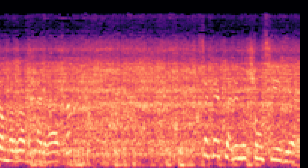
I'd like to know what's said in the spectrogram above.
مستمره بحال هكا؟ حتى كيطلع لنا الشونتيي ديالنا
